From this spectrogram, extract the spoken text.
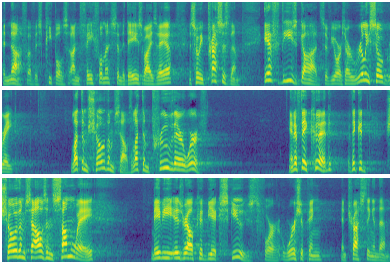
enough of his people's unfaithfulness in the days of Isaiah, and so he presses them. If these gods of yours are really so great, let them show themselves, let them prove their worth. And if they could, if they could show themselves in some way, maybe Israel could be excused for worshiping and trusting in them.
